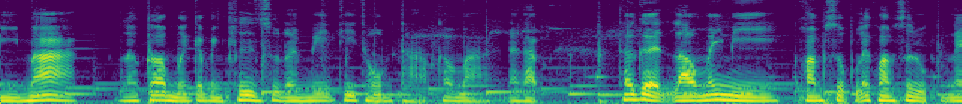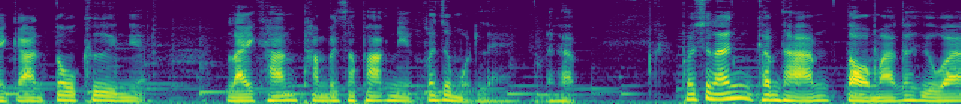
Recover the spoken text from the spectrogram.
มีมาก แล้วก็เหมือนกับเป็นคลื่นสึนามิที่โถมถามเข้ามานะครับ ถ้าเกิดเราไม่มีความสุขและความสนุกในการโต้คลื่นเนี่ยหลายครั้งทำไปสักพักเนี่ยก็จะหมดแรงนะครับ เพราะฉะนั้นคำถามต่อมาก็คือว่า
